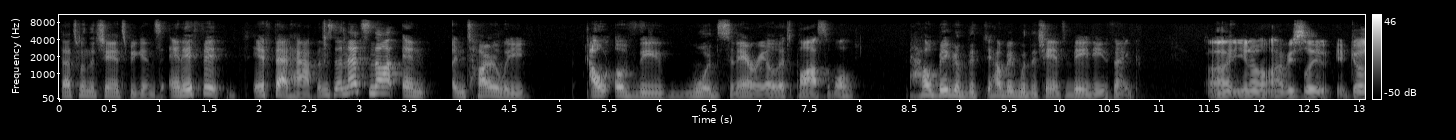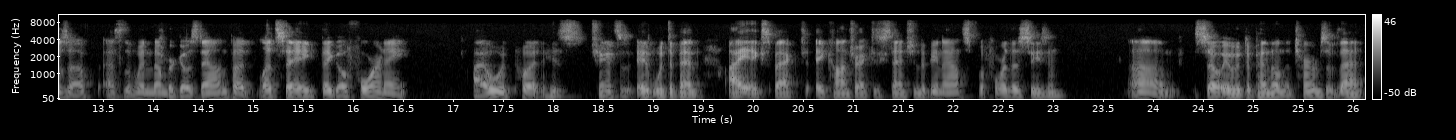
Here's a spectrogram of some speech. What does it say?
that's when the chance begins. And if it if that happens, then that's not an entirely out of the woods scenario. That's possible. How big of the how big would the chance be? Do you think? Uh, you know, obviously it goes up as the win number goes down, but let's say they go four and eight. I would put his chances. It would depend. I expect a contract extension to be announced before this season, um, so it would depend on the terms of that.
